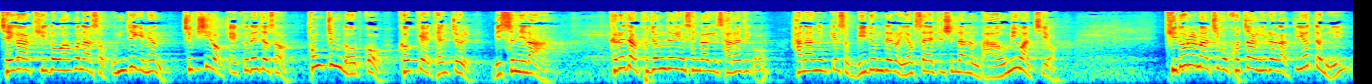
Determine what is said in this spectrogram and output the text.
제가 기도하고 나서 움직이면 즉시로 깨끗해져서 통증도 없고 걷게 될 줄 믿습니다. 그러자 부정적인 생각이 사라지고 하나님께서 믿음대로 역사해 주신다는 마음이 왔지요. 기도를 마치고 곧장 일어나 뛰었더니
